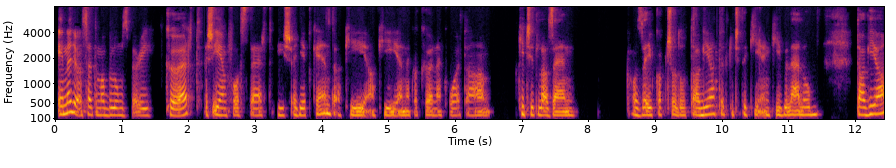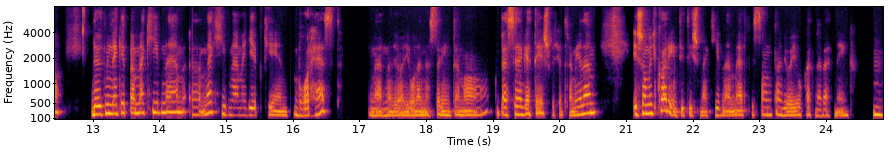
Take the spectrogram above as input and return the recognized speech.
Én nagyon szeretem a Bloomsbury kört, és Ian Fostert is egyébként, aki, aki ennek a körnek volt a kicsit lazán hozzájuk kapcsolódó tagja, tehát kicsit egy ilyen kívülállóbb tagja, de őt mindenképpen meghívnám. Meghívnám egyébként Borhest, mert nagyon jó lenne szerintem a beszélgetés, vagy hát remélem, és amúgy Karintit is meghívnám, mert viszont nagyon jókat nevetnénk. Mm.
